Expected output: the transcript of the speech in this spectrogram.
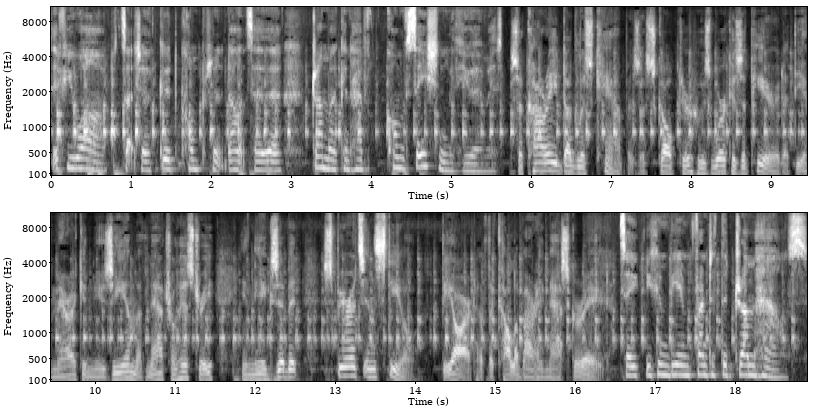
If you are such a good, competent dancer, the drummer can have conversation with you almost. Sokari Douglas Camp is a sculptor whose work has appeared at the American Museum of Natural History in the exhibit Spirits in Steel, the art of the Kalabari masquerade. So you can be in front of the drum house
